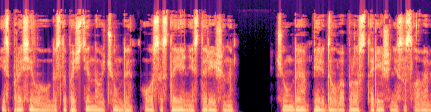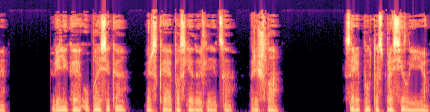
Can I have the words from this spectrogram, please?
и спросила у достопочтенного Чунды о состоянии старейшины. Чунда передал вопрос старейшине со словами: Великая Упасика, мирская последовательница, пришла. Сарипутта спросил ее:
